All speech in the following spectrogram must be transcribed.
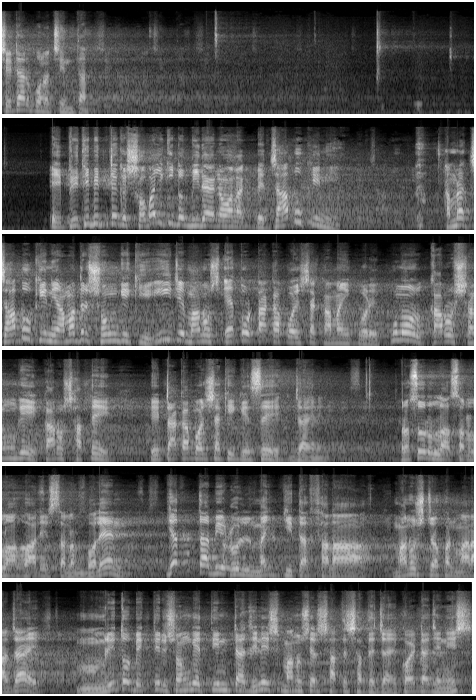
সেটার কোনো চিন্তা এই পৃথিবীর থেকে সবাই কিন্তু বিদায় নেওয়া লাগবে। যাব কি নিয়ে? আমরা যাব কি নিয়ে? আমাদের সঙ্গে কি? এই যে মানুষ এত টাকা পয়সা কামাই করে, কোনো কারোর সঙ্গে, কারও সাথে এই টাকা পয়সা কি গেছে? যায়নি। রসুল্লাহ সাল আলী সাল্লাম বলেন সালাহ মানুষ যখন মারা যায় মৃত ব্যক্তির সঙ্গে তিনটা জিনিস মানুষের সাথে সাথে যায়। কয়টা জিনিস?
